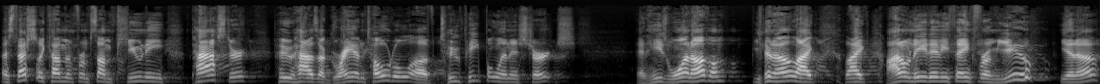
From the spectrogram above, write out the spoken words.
Especially coming from some puny pastor who has a grand total of two people in his church, and he's one of them. You know, like, like I don't need anything from you, you know?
